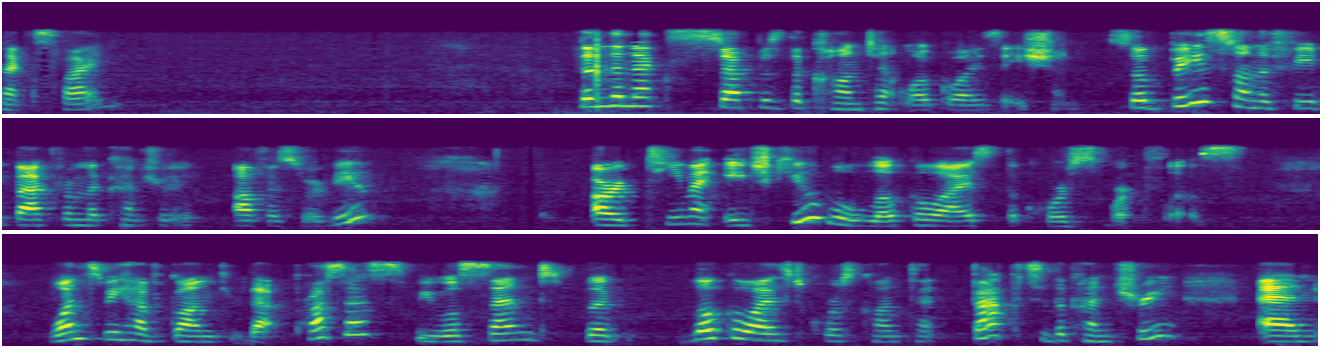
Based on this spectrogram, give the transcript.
Next slide. Then the next step is the content localization. So based on the feedback from the country office review, our team at HQ will localize the course workflows. Once we have gone through that process, we will send the localized course content back to the country and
